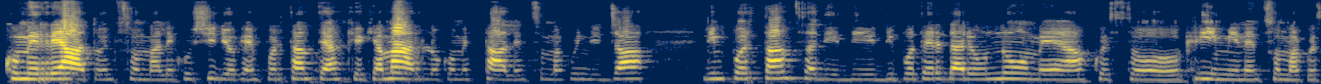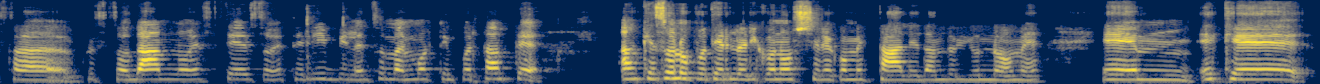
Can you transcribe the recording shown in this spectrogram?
come reato, insomma, l'ecocidio, che è importante anche chiamarlo come tale, insomma, quindi già l'importanza di, di, di poter dare un nome a questo crimine, insomma, questa, questo danno esteso e terribile, insomma, è molto importante anche solo poterlo riconoscere come tale, dandogli un nome. E, ehm, e che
